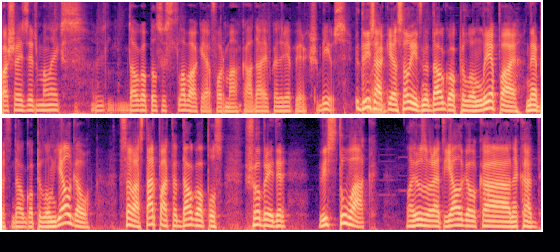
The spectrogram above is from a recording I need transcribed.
pašreiz ir, man liekas, Daugopils vislabākajā formā, kādā jebkad ir iepriekš bijusi. Drīzāk, ja salīdzina Daugopilu un Liepāju, ne bet Daugopilu un Jelgavu savā starpā, tad Daugopils šobrīd ir vistuvāk, lai uzvarētu Jelgavu kā nekad.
